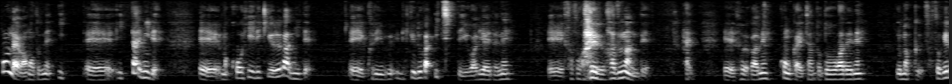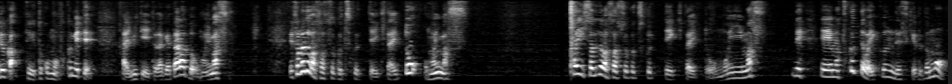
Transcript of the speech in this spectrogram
本来は本当ね、いえー1対2で、えーまあ、コーヒーリキュールが2で、えークリームリキュールが1っていう割合でね、え注がれるはずなんで、はいえそれがね、今回ちゃんと動画でね、うまく注げるかっていうところも含めて、はい、見ていただけたらと思います。それでは早速作っていきたいと思います。はい、それでは早速作っていきたいと思います。で、えーまあ、作ってはいくんですけれども、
